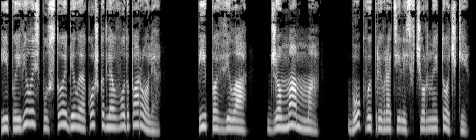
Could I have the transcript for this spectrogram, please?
и появилось пустое белое окошко для ввода пароля. Пипа ввела «Джо Мамма». Буквы превратились в черные точки.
